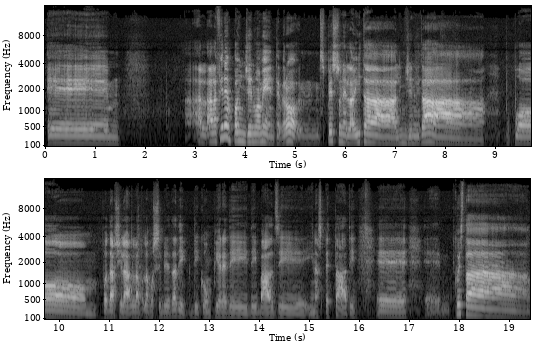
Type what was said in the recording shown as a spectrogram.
E alla fine un po' ingenuamente, però spesso nella vita l'ingenuità può, può darci la, la, la possibilità di, di, compiere dei, dei balzi inaspettati. E, e questa,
